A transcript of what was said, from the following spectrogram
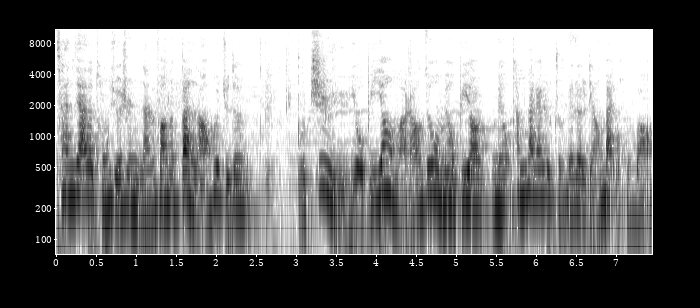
参加的同学是男方的伴郎，会觉得不至于有必要嘛？然后最后没有必要，没有，他们大概是准备了两百个红包，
